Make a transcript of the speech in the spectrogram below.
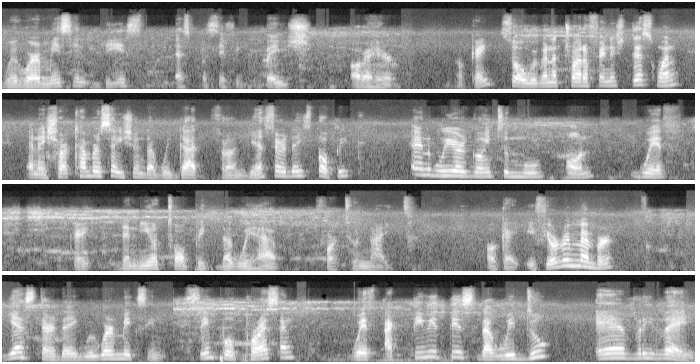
we were missing this specific page over here. Okay, so we're gonna try to finish this one and a short conversation that we got from yesterday's topic, and we are going to move on with, okay, the new topic that we have for tonight. Okay, if you remember, yesterday we were mixing simple present with activities that we do every day,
